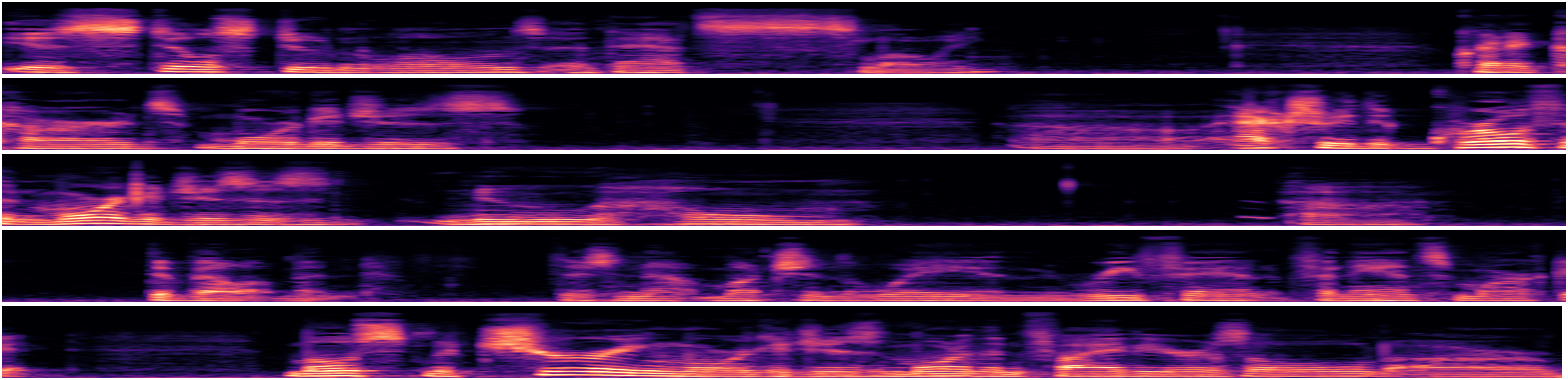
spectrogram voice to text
is still student loans, and that's slowing. Credit cards, mortgages, uh, actually, the growth in mortgages is new home uh, development. There's not much in the way in the refinance market. Most maturing mortgages, more than five years old, are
